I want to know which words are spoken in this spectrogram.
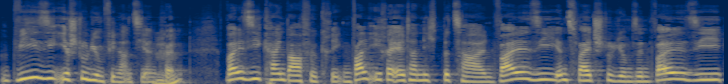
wie sie ihr Studium finanzieren mhm. Weil sie kein BAföG kriegen, weil ihre Eltern nicht bezahlen, weil sie im Zweitstudium sind, weil sie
